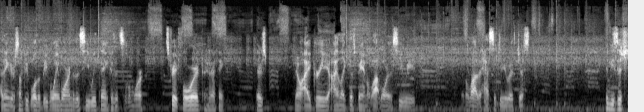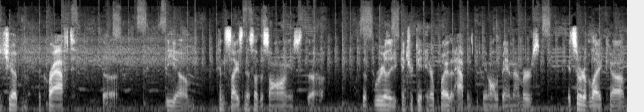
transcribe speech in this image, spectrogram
I think there's some people that be way more into the Seaweed thing because it's a little more straightforward, and I think there's, you know, I agree. I like this band a lot more than Seaweed. A lot of it has to do with just the musicianship, the craft, the the um, conciseness of the songs, the the really intricate interplay that happens between all the band members. It's sort of like, um,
